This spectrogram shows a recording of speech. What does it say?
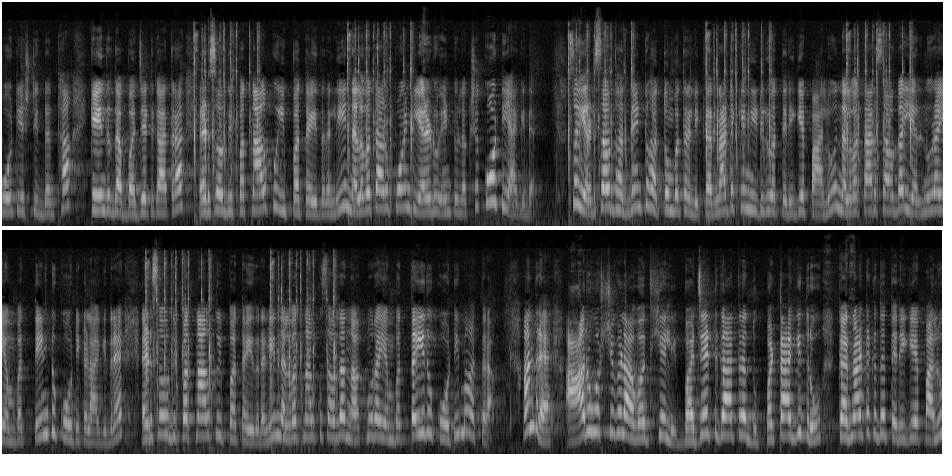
ಕೋಟಿಯಷ್ಟಿದ್ದಂಥ ಕೇಂದ್ರದ ಬಜೆಟ್ ಗಾತ್ರ ಎರಡ್ ಸಾವಿರದ ಇಪ್ಪತ್ನಾಲ್ಕು ಇಪ್ಪತ್ತೈದರಲ್ಲಿ ನಲವತ್ತಾರು ಪಾಯಿಂಟ್ ಎರಡು ಎಂಟು ಲಕ್ಷ ಕೋಟಿಯಾಗಿದೆ. ಸೊ ಎರಡ್ ಸಾವಿರದ ಹದಿನೆಂಟು ಹತ್ತೊಂಬತ್ತರಲ್ಲಿ ಕರ್ನಾಟಕಕ್ಕೆ ನೀಡಿರುವ ತೆರಿಗೆ ಪಾಲು ನಲವತ್ತಾರು ಸಾವಿರದ ಎರಡ್ನೂರ ಎಂಬತ್ತೆಂಟು ಕೋಟಿಗಳಾಗಿದ್ರೆ ಎರಡ್ ಸಾವಿರದ ಇಪ್ಪತ್ನಾಲ್ಕು, ಇಪ್ಪತ್ತೈದರಲ್ಲಿ ನಲವತ್ನಾಲ್ಕು ಸಾವಿರದ ನಾಲ್ಕುನೂರ ಎಂಬತ್ತೈದು ಕೋಟಿ ಮಾತ್ರ. ಅಂದ್ರೆ ಆರು ವರ್ಷಗಳ ಅವಧಿಯಲ್ಲಿ ಬಜೆಟ್ ಗಾತ್ರ ದುಪ್ಪಟ್ಟಾಗಿದ್ರೂ ಕರ್ನಾಟಕದ ತೆರಿಗೆ ಪಾಲು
